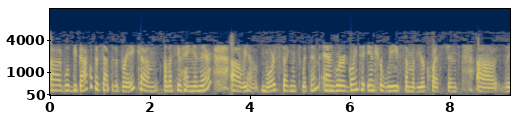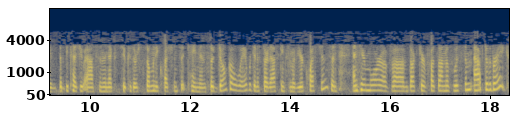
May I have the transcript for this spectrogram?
uh, will be back with us after the break, um, unless you hang in there. Uh, we have more segments with him, and we're going to interweave some of your questions uh, the, the, because you asked in the next two, because there's so many questions that came in. So don't go away. We're going to start asking some of your questions and, and hear more of uh, Dr. Fasano's wisdom after the break.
